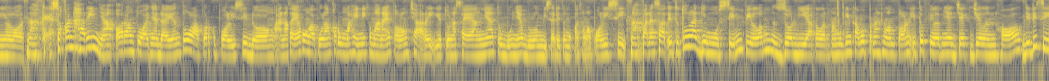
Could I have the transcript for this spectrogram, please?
nilon. Nah, keesokan harinya orang tuanya Dayan tuh lapor ke polisi dong. Anak saya kok nggak pulang ke rumah ini ke mana ya? Tolong cari gitu. Nah, sayangnya tubuhnya belum bisa ditemukan sama polisi. Nah, pada saat itu tuh lagi musim film Zodiac. Nah, mungkin kamu pernah nonton itu filmnya Jack Gyllenhaal. Jadi si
